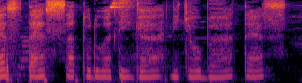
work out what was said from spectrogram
tes tes satu dua tiga. Dicoba tes.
